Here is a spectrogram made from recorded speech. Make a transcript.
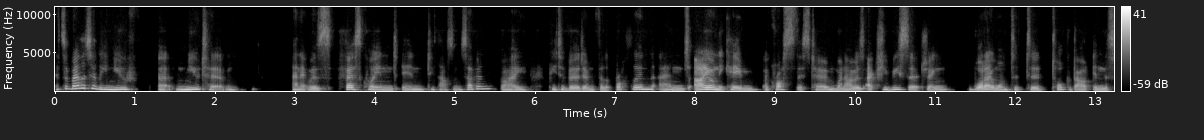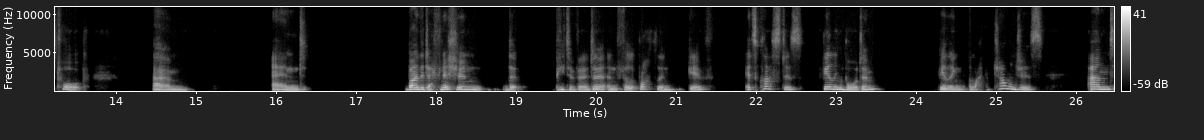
it's a relatively new, uh, new term, and it was first coined in 2007 by Peter Werder and Philip Rothlin, and I only came across this term when I was actually researching what I wanted to talk about in this talk. Um, and by the definition that Peter Werder and Philip Rothlin give, it's classed as feeling boredom, feeling a lack of challenges, and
